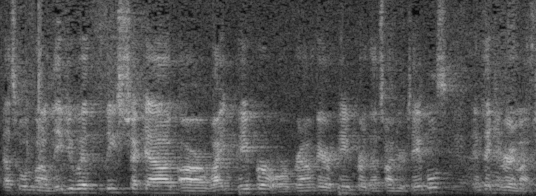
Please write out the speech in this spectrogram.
that's what we want to leave you with. Please check out our white paper or brown bear paper that's on your tables, and thank you very much.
